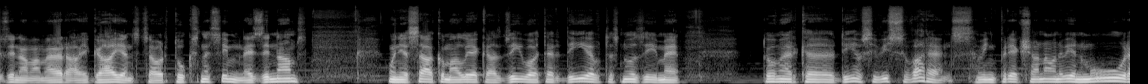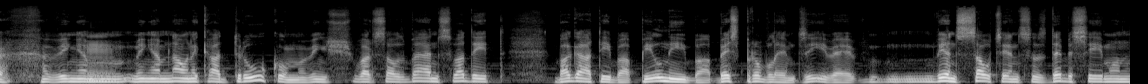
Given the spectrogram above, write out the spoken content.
zināmā mērā ir gājiens cauri tuksnesim, nezināms, Un, ja sākumā liekas dzīvot ar Dievu, tas nozīmē, tomēr, ka Dievs ir visvarens. Viņa priekšā nav neviena mūra, viņam, mm. viņam nav nekāda trūkuma. Viņš var savus bērnus vadīt bagātībā, pilnībā, bez problēmu dzīvē. Viens sauciens uz debesīm un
